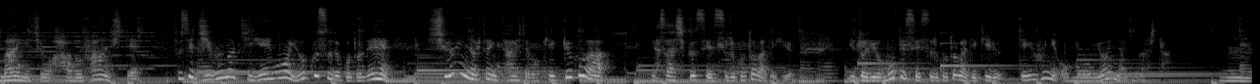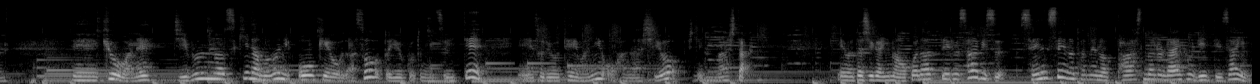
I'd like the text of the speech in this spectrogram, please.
毎日をハブファンしてそして自分の機嫌を良くすることで周囲の人に対しても結局は優しく接することができるゆとりを持って接することができるっていうふうに思うようになりました。うんえー、今日はね自分の好きなものに OK を出そうということについて、えー、それをテーマにお話をしてみましたえ。私が今行っているサービス先生のためのパーソナルライフリデザイン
